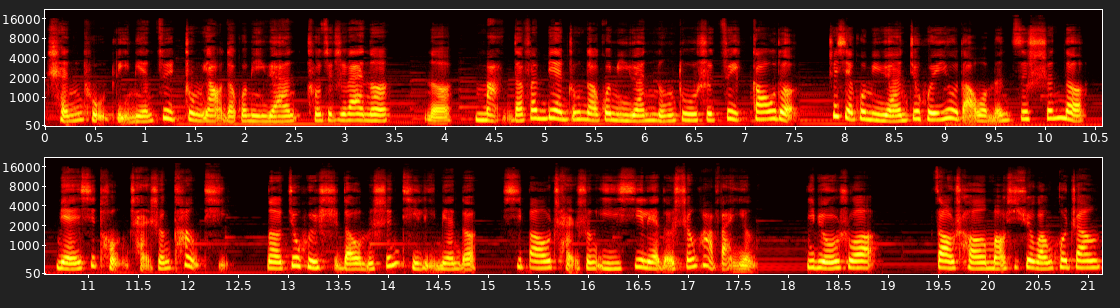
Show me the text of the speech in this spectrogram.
尘土里面最重要的过敏源。除此之外呢，那螨的粪便中的过敏原浓度是最高的。这些过敏源就会诱导我们自身的免疫系统产生抗体，那就会使得我们身体里面的细胞产生一系列的生化反应。你比如说，造成毛细血管扩张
